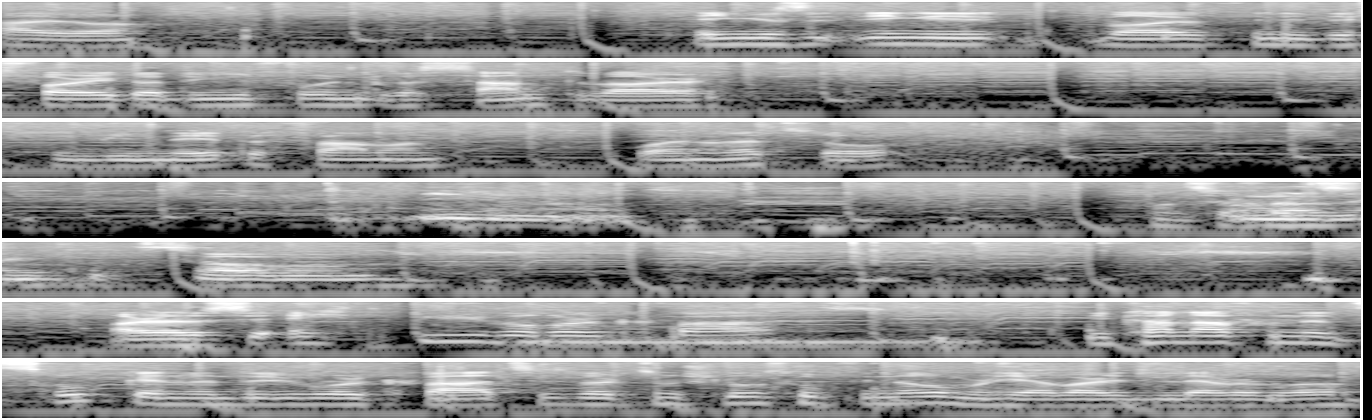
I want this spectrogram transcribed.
Ah ja. Irgendwie, irgendwie mal finde ich die Folge gerade irgendwie voll interessant, weil irgendwie Nether farmen war ich noch nicht so. In und so singt Verzauberung. Alter, das ist echt überall Quarz. Ich kann einfach nicht zurückgehen, wenn da überall Quarz ist, weil zum Schluss hupft ich nochmal her, weil ich die Level brauche.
